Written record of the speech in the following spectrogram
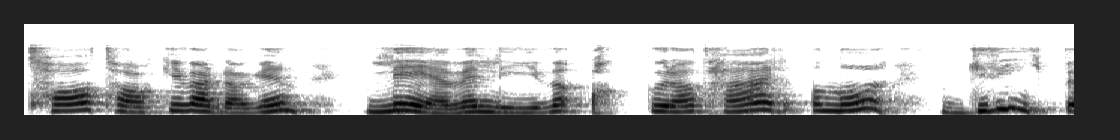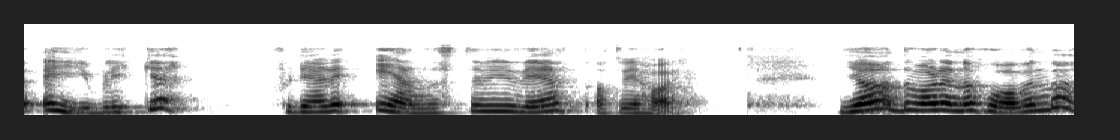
Ta tak i hverdagen. Leve livet akkurat her og nå. Gripe øyeblikket. For det er det eneste vi vet at vi har. Ja, det var denne håven, da.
